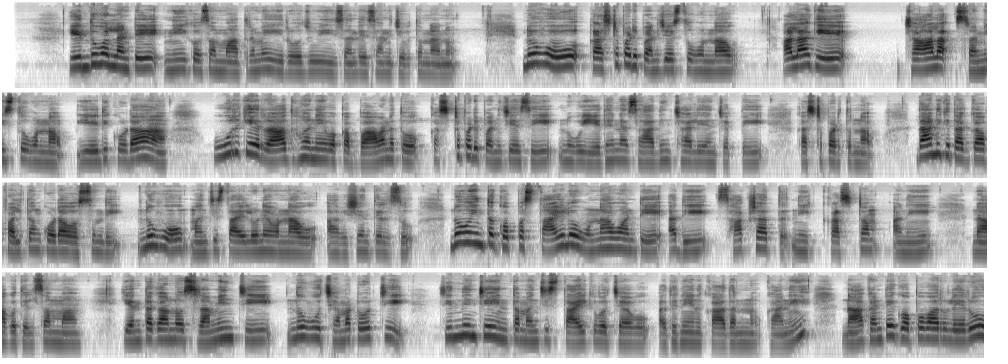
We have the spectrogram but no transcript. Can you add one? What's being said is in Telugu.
ఎందువల్లంటే నీకోసం మాత్రమే ఈరోజు ఈ సందేశాన్ని చెబుతున్నాను. నువ్వు కష్టపడి పనిచేస్తూ ఉన్నావు. అలాగే చాలా శ్రమిస్తూ ఉన్నావు. ఏది కూడా ఊరికే రాదు అనే ఒక భావనతో కష్టపడి పనిచేసి నువ్వు ఏదైనా సాధించాలి అని చెప్పి కష్టపడుతున్నావు. దానికి తగ్గ ఫలితం కూడా వస్తుంది. నువ్వు మంచి స్థాయిలోనే ఉన్నావు. ఆ విషయం తెలుసు. నువ్వు ఇంత గొప్ప స్థాయిలో ఉన్నావు అంటే అది సాక్షాత్ నీ కష్టం అని నాకు తెలుసమ్మా. ఎంతగానో శ్రమించి నువ్వు చెమటోర్చి చిందించే ఇంత మంచి స్థాయికి వచ్చావు. అది నేను కాదన్ను. కానీ నాకంటే గొప్పవారు లేరు.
